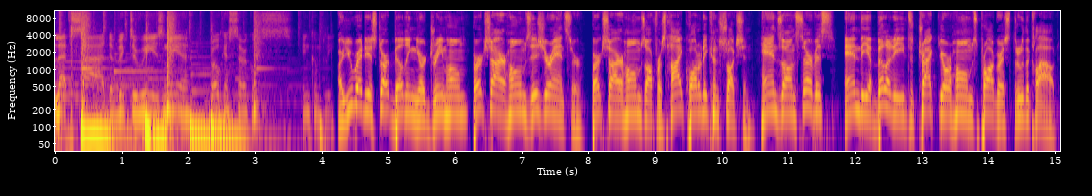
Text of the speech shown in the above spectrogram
Left side, the victory is near. Broken circles, incomplete. Are you ready to start building your dream home? Berkshire Homes is your answer. Berkshire Homes offers high quality construction, hands on service, and the ability to track your home's progress through the cloud.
